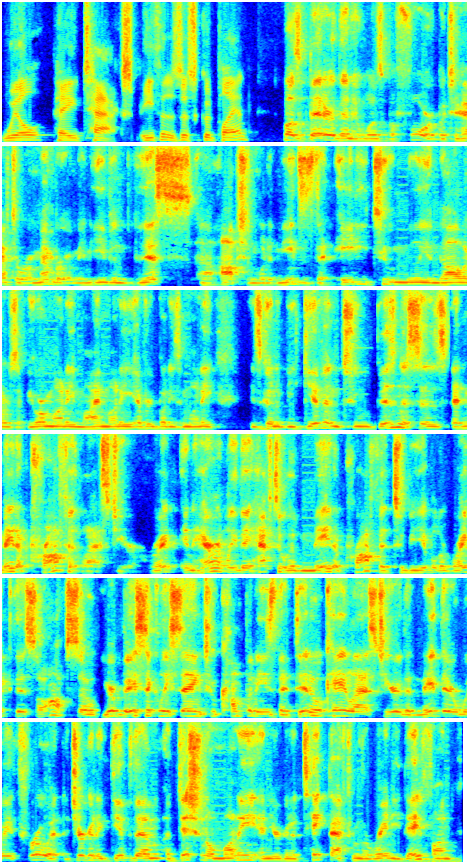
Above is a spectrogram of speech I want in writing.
will pay tax. Ethan, is this a good plan? Well, it's better than it was before, but you have to remember, I mean, even this uh, option, what it means is that $82 million of your money, my money, everybody's money is going to be given to businesses that made a profit last year, right? Inherently, they have to have made a profit to be able to write this off. So you're basically saying to companies that did okay last year, that made their way through it, that you're going to give them additional money and you're going to take that from the rainy day fund,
